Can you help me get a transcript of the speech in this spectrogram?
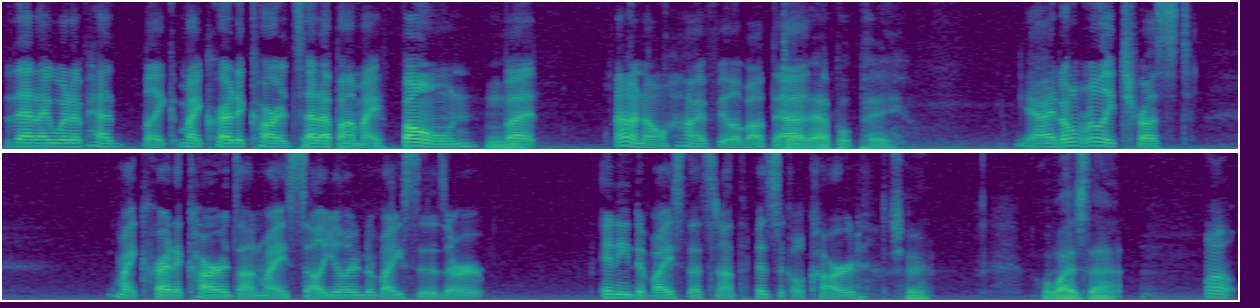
that I would have had like my credit card set up on my phone, Mhm. but I don't know how I feel about That that. Apple Pay. Yeah, I don't really trust my credit cards on my cellular devices or any device that's not the physical card. Sure. Well, why is that? Well,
